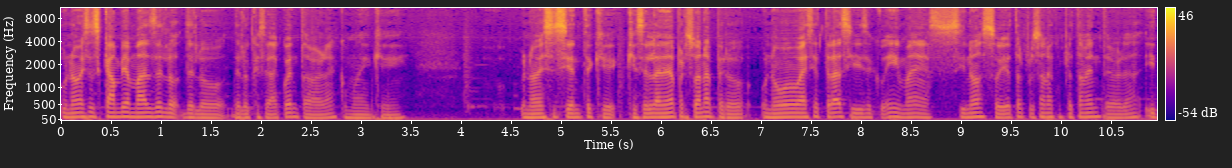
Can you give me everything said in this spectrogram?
uno a veces cambia más de lo, de lo, de lo que se da cuenta, ¿verdad? Como de que uno a veces siente que, que es la misma persona, pero uno va hacia atrás y dice, uy, mae, si no, soy otra persona completamente, ¿verdad? Y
